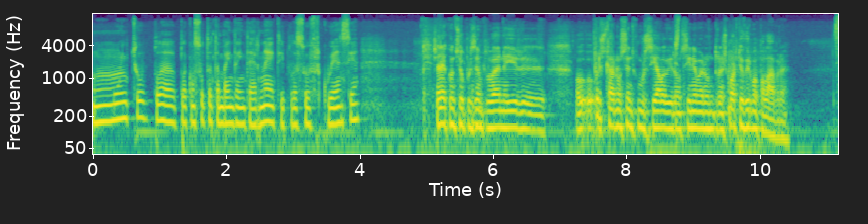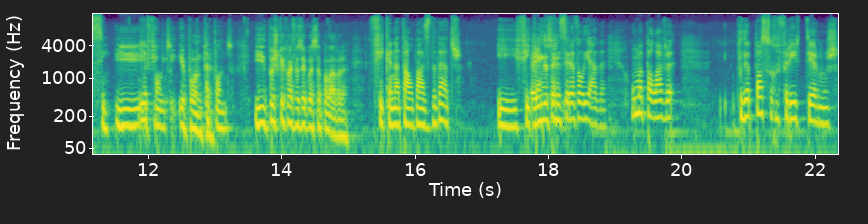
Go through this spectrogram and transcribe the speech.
muito pela, pela consulta também da internet e pela sua frequência. Já lhe aconteceu, por exemplo, Ana, ir uh, ou, Porque... estar num centro comercial ou ir a um cinema ou um transporte e ouvir uma palavra? Sim. E, e aponto. E aponta. Aponto. E depois o que é que vai fazer com essa palavra? Fica na tal base de dados e fica Ainda para ser avaliada. Uma palavra. Posso referir termos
